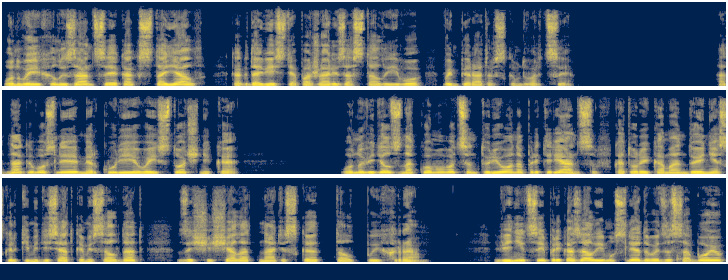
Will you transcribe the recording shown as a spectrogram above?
он выехал из Анция, как стоял, когда весть о пожаре застала его в императорском дворце. Однако возле Меркуриева источника он увидел знакомого центуриона претерианцев, который, командуя несколькими десятками солдат, защищал от натиска толпы храм. Вениций приказал ему следовать за собою,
